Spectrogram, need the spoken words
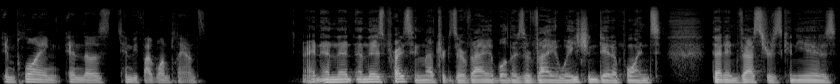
employing in those 10b5-1 plans right? And then and those pricing metrics are valuable. There's evaluation data points that investors can use.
